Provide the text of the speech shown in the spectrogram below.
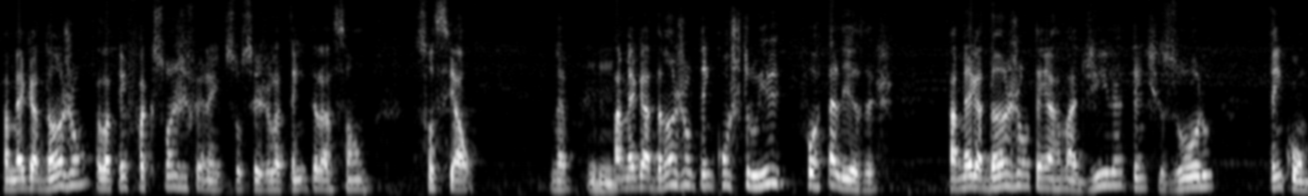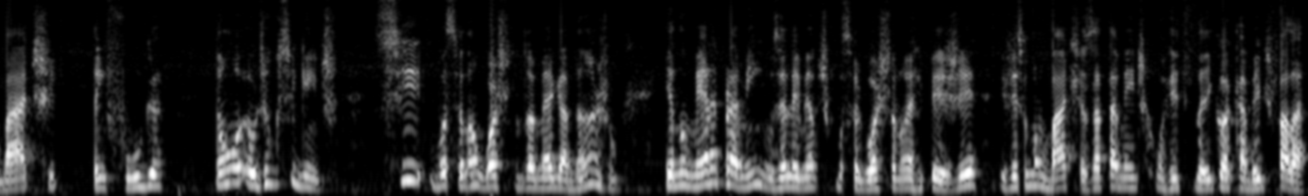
A Mega Dungeon ela tem facções diferentes, ou seja, ela tem interação social. Né? Uhum. A Mega Dungeon tem construir fortalezas. A Mega Dungeon tem armadilha, tem tesouro, tem combate, tem fuga. Então eu digo o seguinte: se você não gosta da Mega Dungeon, enumera para mim os elementos que você gosta no RPG e vê se não bate exatamente com esses aí que eu acabei de falar.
